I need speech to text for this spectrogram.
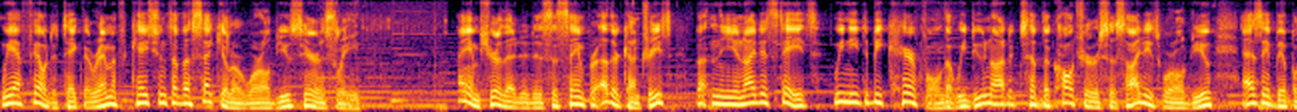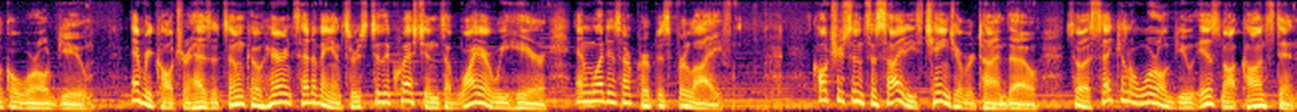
we have failed to take the ramifications of a secular worldview seriously. I am sure that it is the same for other countries, but in the United States, we need to be careful that we do not accept the culture or society's worldview as a biblical worldview. Every culture has its own coherent set of answers to the questions of why are we here and what is our purpose for life. Cultures and societies change over time, though, so a secular worldview is not constant.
